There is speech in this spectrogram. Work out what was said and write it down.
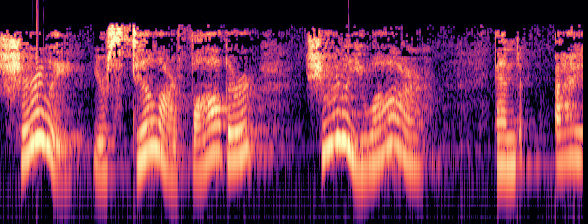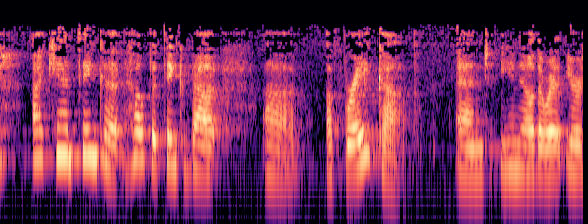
Surely you're still our Father. Surely you are. And I, I can't think, of, help but think about uh, a breakup. And, you know, there were,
